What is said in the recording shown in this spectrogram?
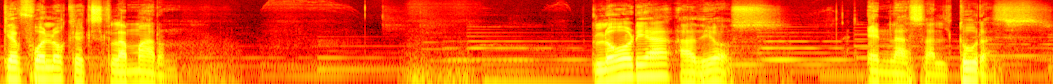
¿qué fue lo que exclamaron? Gloria a Dios en las alturas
